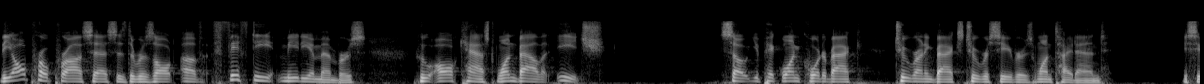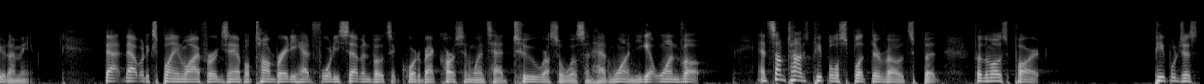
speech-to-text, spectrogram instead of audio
The All Pro process is the result of 50 media members who all cast one ballot each. So you pick one quarterback, two running backs, two receivers, one tight end. You see what I mean? That that would explain why, for example, Tom Brady had 47 votes at quarterback, Carson Wentz had two, Russell Wilson had one. You get one vote. And sometimes people will split their votes, but for the most part, people just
